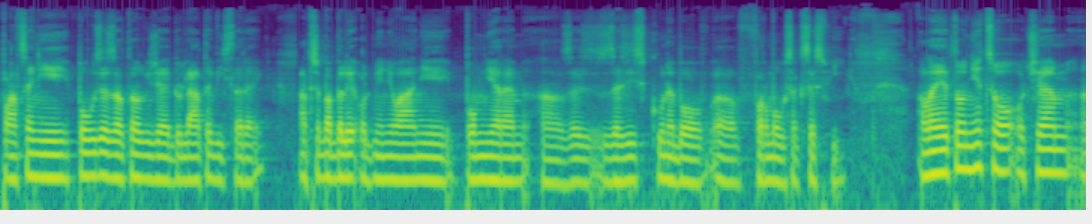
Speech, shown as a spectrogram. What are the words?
placeni pouze za to, že dodáte výsledek a třeba byli odměňováni poměrem ze, ze zisku nebo formou success fee ale je to něco, o čem eh,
